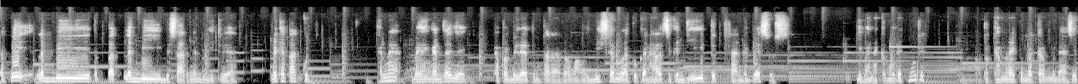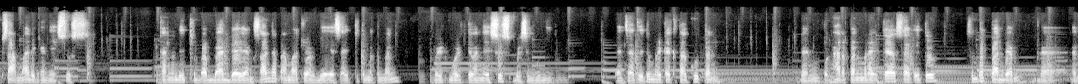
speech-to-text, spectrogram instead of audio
tapi lebih tepat, lebih besarnya begitu ya. Mereka takut. Karena bayangkan saja apabila tentara Romawi bisa melakukan hal sekeji itu terhadap Yesus, gimana ke murid-murid? Apakah mereka bakal bernasib sama dengan Yesus? Karena diterpa badai yang sangat amat luar biasa itu teman-teman murid-murid Tuhan Yesus bersembunyi dan saat itu mereka ketakutan dan pengharapan mereka saat itu sempat padam dan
